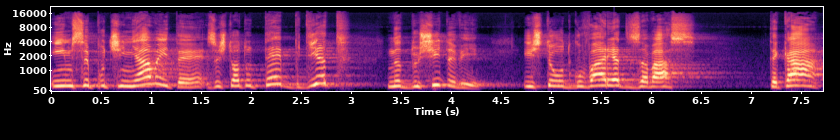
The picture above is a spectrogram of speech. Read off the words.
и им се подчинявайте, защото те бдят над душите ви и ще отговарят за вас. Така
